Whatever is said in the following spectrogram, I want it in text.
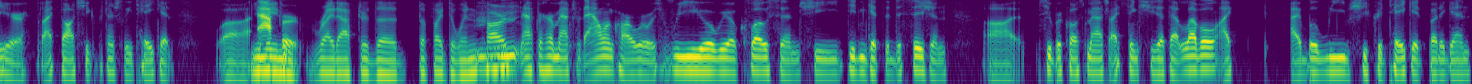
year that I thought she could potentially take it. Uh, after right after the the fight to win card. Mhm, after her match with Alan Carr, where it was real, real close, and she didn't get the decision. Uh, super close match. I think she's at that level. I, I believe she could take it, but again,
